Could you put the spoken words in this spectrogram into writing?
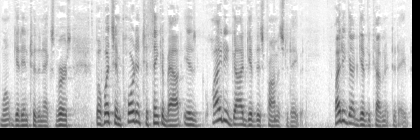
won't get into the next verse, but what's important to think about is why did God give this promise to David? Why did God give the covenant to David?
